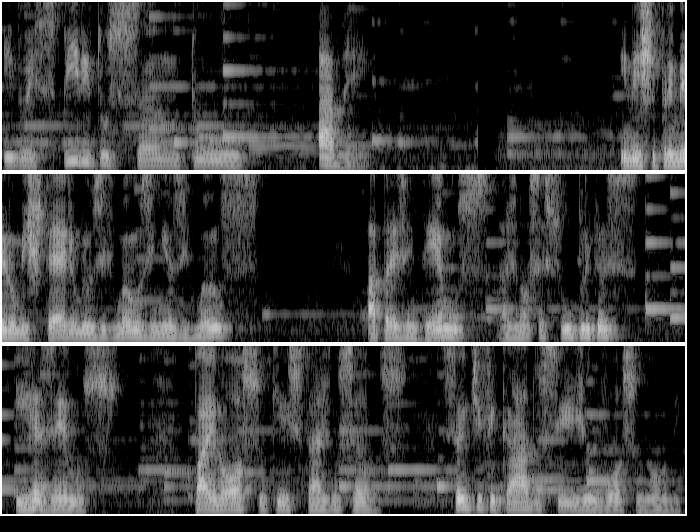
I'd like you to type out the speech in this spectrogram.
e do Espírito Santo. Amém. E neste primeiro mistério, meus irmãos e minhas irmãs, apresentemos as nossas súplicas e rezemos. Pai nosso que estás nos céus, santificado seja o vosso nome.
